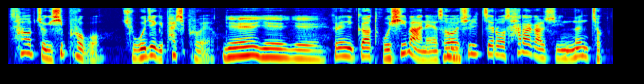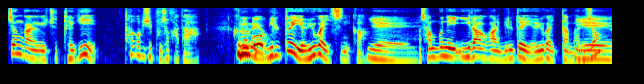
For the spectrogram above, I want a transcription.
상업 지역이 10%고 주거 지역이 80%예요. 예, 예, 예. 그러니까 도심 안에서 음. 실제로 살아갈 수 있는 적정 가격의 주택이 턱없이 부족하다. 그리고 그러네요. 밀도의 여유가 있으니까. 예. 3분의 2라고 하는 밀도의 여유가 있단 말이죠. 예, 예.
